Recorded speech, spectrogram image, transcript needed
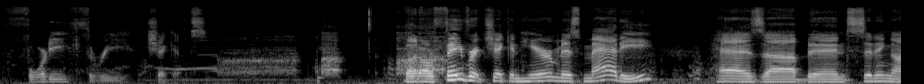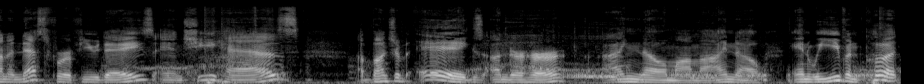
43 chickens. But our favorite chicken here, Miss Maddie, has uh, been sitting on a nest for a few days and she has a bunch of eggs under her. I know, Mama, I know. And we even put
